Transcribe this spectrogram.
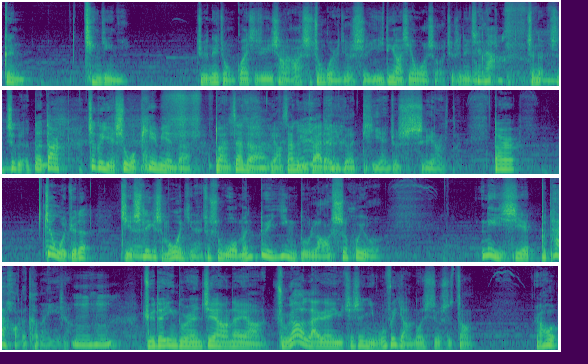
更亲近你，就是那种关系，就一上来啊是中国人，就是一定要先握手，就是那种感觉。真的啊，真的是这个，但当然，这个也是我片面的、短暂的两三个礼拜的一个体验，就是这个样子的。当然，这我觉得解释了一个什么问题呢？就是我们对印度老是会有那些不太好的刻板印象，嗯哼，觉得印度人这样那样，主要来源于其实你无非讲的东西就是脏。然后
